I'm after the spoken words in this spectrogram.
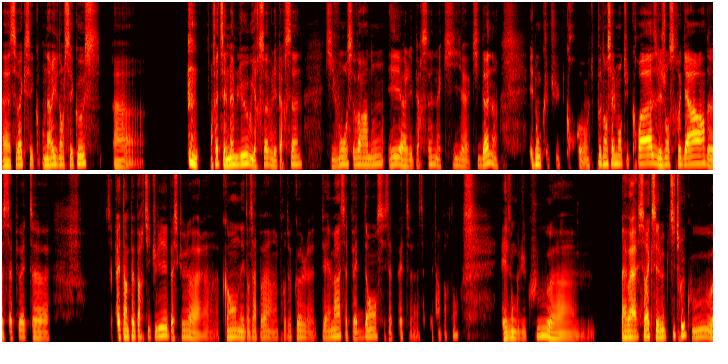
c'est vrai que c'est qu'on arrive dans le sécos, heu, en fait, c'est le même lieu où ils reçoivent les personnes qui vont recevoir un don et les personnes qui, qui donnent et donc tu te potentiellement tu te croises, les gens se regardent, ça peut être, peut être un peu particulier parce que, quand on est dans un un protocole, PMA, ça peut être dense et ça peut être, ça peut être important et donc du coup, bah, voilà, c'est vrai que c'est le petit truc où,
